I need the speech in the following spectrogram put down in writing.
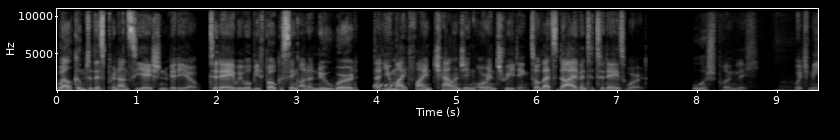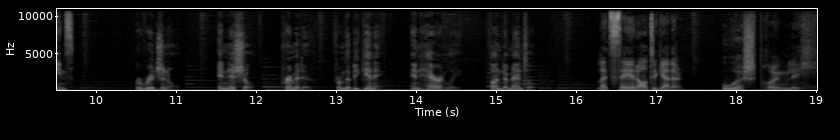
Welcome to this pronunciation video. Today we will be focusing on a new word that you might find challenging or intriguing. So let's dive into today's word. Ursprünglich, which means original, initial, primitive, from the beginning, inherently, fundamental. Let's say it all together. Ursprünglich.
